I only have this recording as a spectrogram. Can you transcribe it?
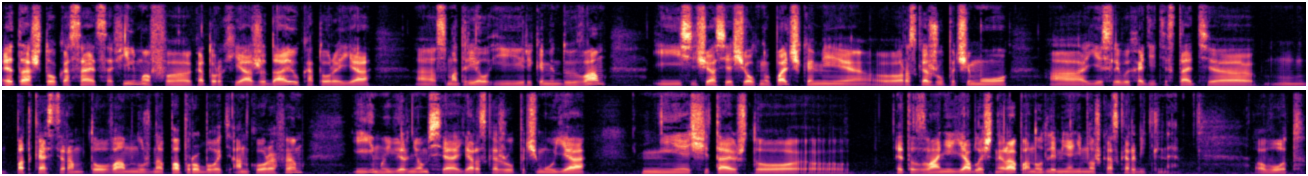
Это что касается фильмов, э, которых я ожидаю, которые я смотрел и рекомендую вам. И сейчас я щелкну пальчиками, э, расскажу, почему, если вы хотите стать подкастером, то вам нужно попробовать Анкор FM. И мы вернемся, я расскажу, почему я не считаю, что это звание яблочный раб, оно для меня немножко оскорбительное. Вот.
